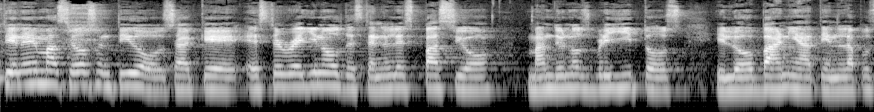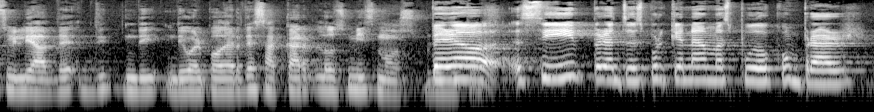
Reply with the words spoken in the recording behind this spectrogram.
tiene demasiado sentido. O sea, que este Reginald esté en el espacio, mande unos brillitos y luego Vania tiene la posibilidad, de, di- di- digo, el poder de sacar los mismos Pero sí, pero entonces ¿por qué nada más pudo comprar?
